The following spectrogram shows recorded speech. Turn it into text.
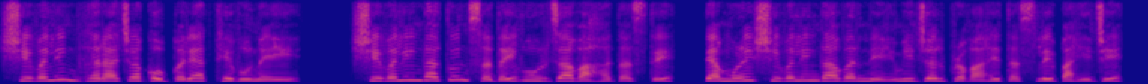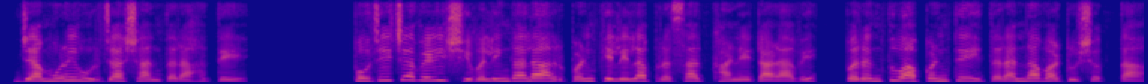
शिवलिंग घराच्या कोपऱ्यात ठेवू नये. शिवलिंगातून सदैव ऊर्जा वाहत असते त्यामुळे शिवलिंगावर नेहमी जल प्रवाहित असले पाहिजे ज्यामुळे ऊर्जा शांत राहते. पूजेच्या वेळी शिवलिंगाला अर्पण केलेला प्रसाद खाणे टाळावे परंतु आपण ते इतरांना वाटू शकता.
